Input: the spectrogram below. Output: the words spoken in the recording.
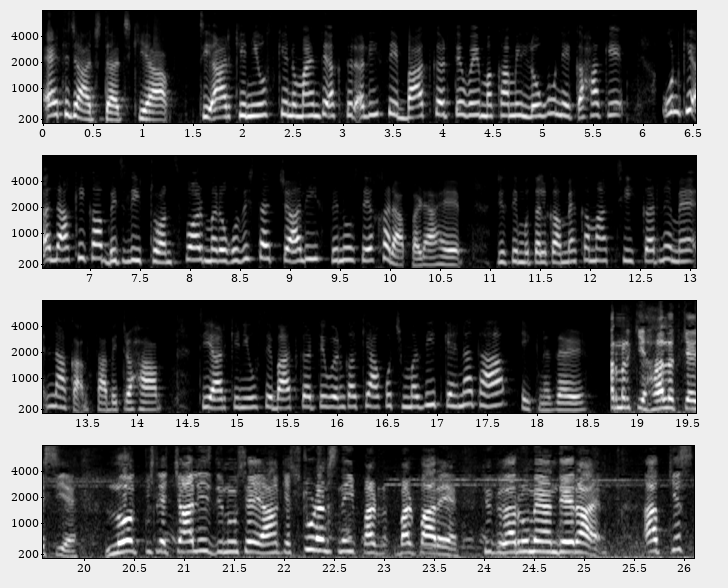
احتجاج درج کیا۔ ٹی آر کے نیوز کے نمائندے اختر علی سے بات کرتے ہوئے مقامی لوگوں نے کہا کہ ان کے علاقے کا بجلی ٹرانسفارمر گزشتہ چالیس دنوں سے خراب پڑا ہے جسے متعلقہ محکمہ ٹھیک کرنے میں ناکام ثابت رہا۔ ٹی آر کے نیوز سے بات کرتے ہوئے ان کا کیا کچھ مزید کہنا تھا، ایک نظر۔ فارمر کی حالت کیسی ہے؟ لوگ پچھلے چالیس دنوں سے یہاں کے سٹوڈنٹس نہیں پڑھ پا رہے ہیں، کیونکہ گھروں میں اندھیرا ہے۔ آپ کس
